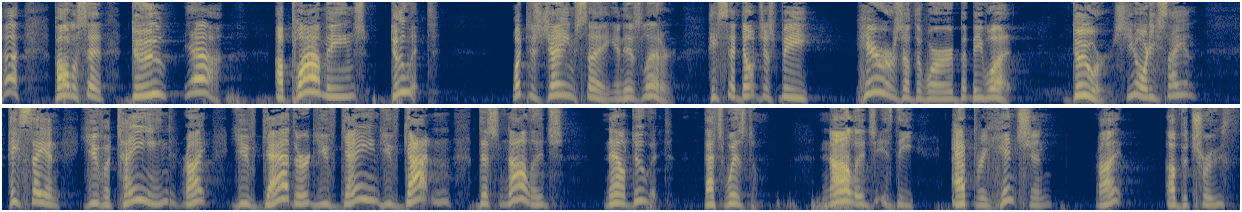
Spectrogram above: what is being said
Paula said, do. Yeah. Apply means do it. What does James say in his letter? He said, don't just be hearers of the word, but be what? Doers. You know what he's saying? He's saying, you've attained, right? You've gathered, you've gained, you've gotten this knowledge. Now do it. That's wisdom. Knowledge is the apprehension, right, of the truth.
